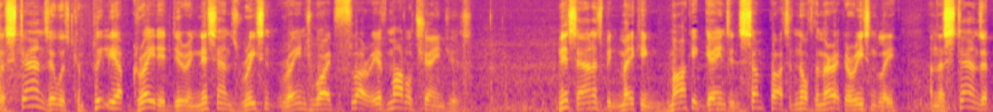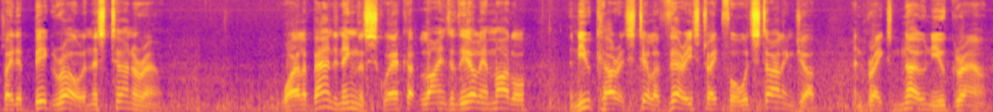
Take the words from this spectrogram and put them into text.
The Stanza was completely upgraded during Nissan's recent range-wide flurry of model changes. Nissan has been making market gains in some parts of North America recently, and the Stanza played a big role in this turnaround. While abandoning the square-cut lines of the earlier model, the new car is still a very straightforward styling job and breaks no new ground.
